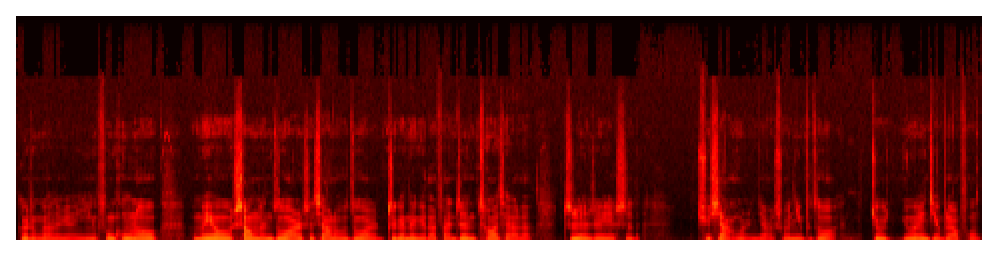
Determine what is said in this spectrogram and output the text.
各种各样的原因，封控楼没有上门做，而是下楼做，这个那个的，反正吵起来了。志愿者也是的，去吓唬人家说你不做就永远解不了封。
